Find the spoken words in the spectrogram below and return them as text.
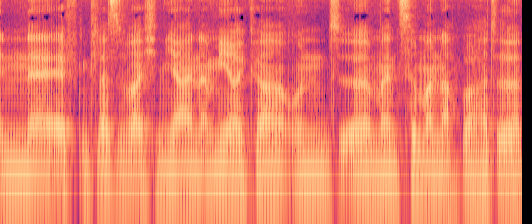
in der 11. Klasse war ich ein Jahr in Amerika und äh, mein Zimmernachbar hatte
